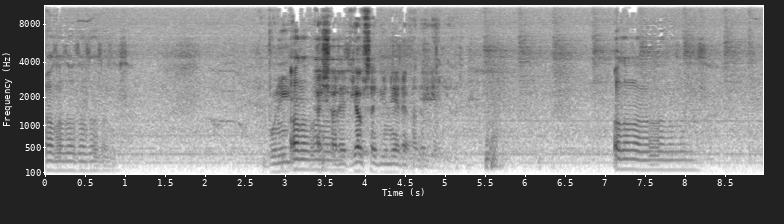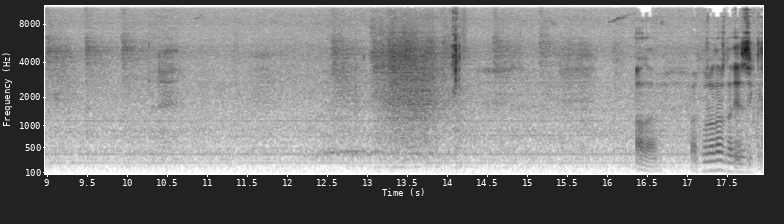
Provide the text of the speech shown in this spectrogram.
Al al al al al. al. Bunu Al, al, al, işaret yapsa nereye kadar geliyor. Al al al al al al. Al abi. Bak buralar da ezikli.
